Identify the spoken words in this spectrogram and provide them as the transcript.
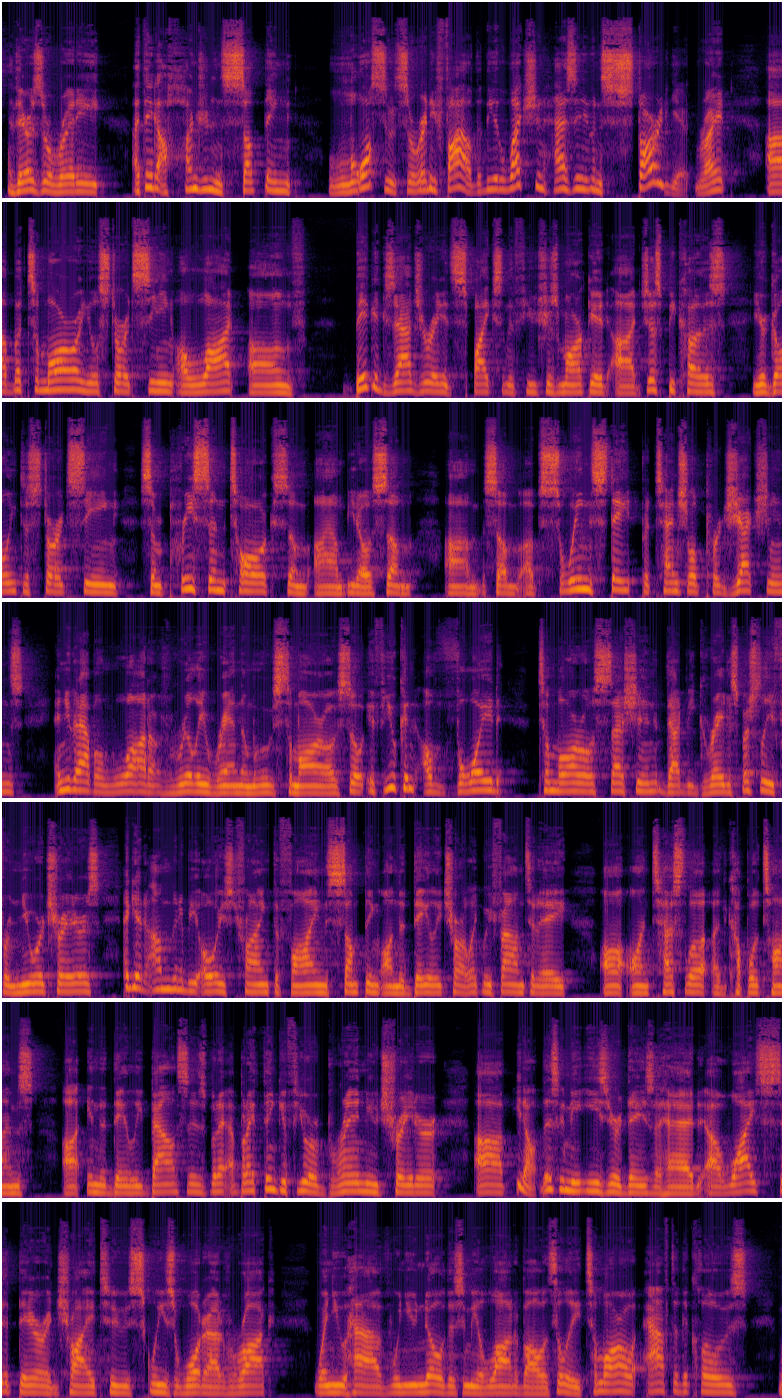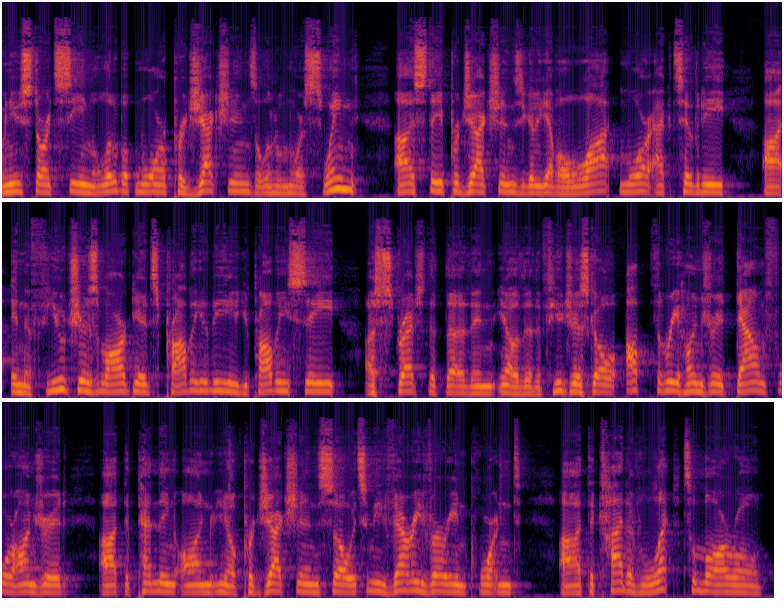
there's already, I think, a hundred and something lawsuits already filed. That the election hasn't even started yet, right? Uh, but tomorrow you'll start seeing a lot of big exaggerated spikes in the futures market uh, just because you're going to start seeing some precinct talk, some um, you know some um, some uh, swing state potential projections, and you're gonna have a lot of really random moves tomorrow. So if you can avoid tomorrow's session, that'd be great, especially for newer traders. Again, I'm going to be always trying to find something on the daily chart, like we found today uh, on Tesla a couple of times uh, in the daily bounces. But I, but I think if you're a brand new trader, uh, you know, there's going to be easier days ahead. Uh, why sit there and try to squeeze water out of a rock when you have, when you know there's going to be a lot of volatility? Tomorrow, after the close, when you start seeing a little bit more projections, a little more swing uh, state projections, you're going to have a lot more activity uh, in the futures markets. Probably going to be, you probably see a stretch that the then you know the, the futures go up 300, down 400 uh, depending on you know projections. So it's going to be very very important uh, to kind of let tomorrow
